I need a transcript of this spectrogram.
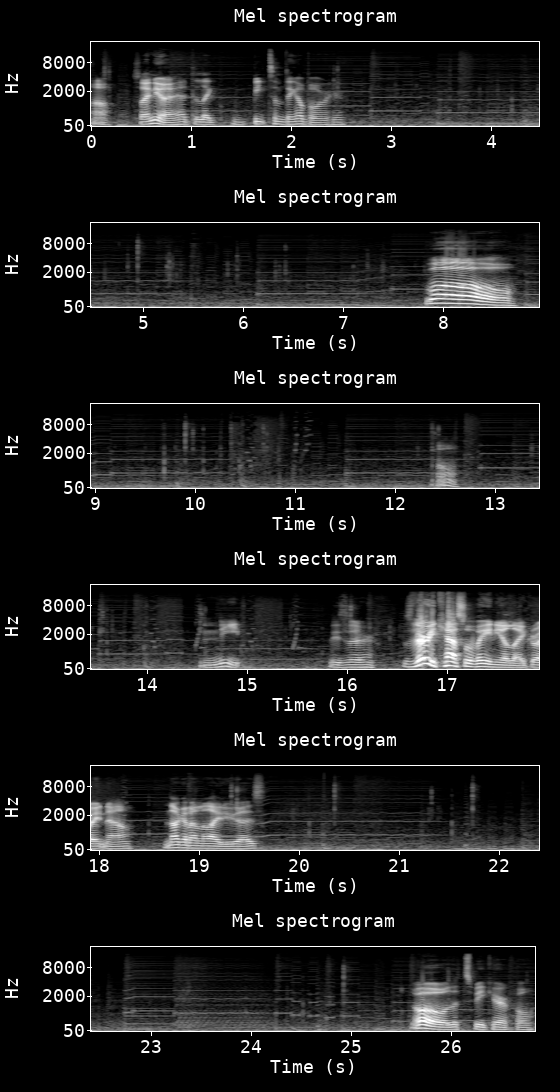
Oh, so I knew I had to, like, beat something up over here. Whoa! Oh. Neat. These are... It's very Castlevania-like right now. I'm not gonna lie to you guys. Oh, let's be careful.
